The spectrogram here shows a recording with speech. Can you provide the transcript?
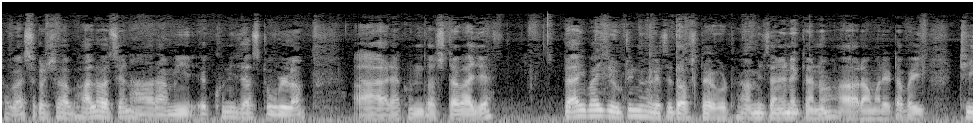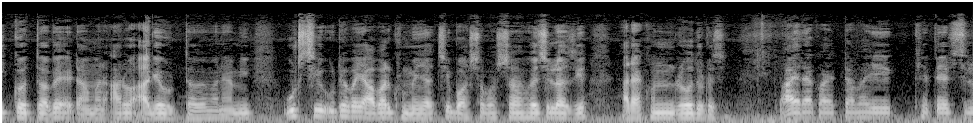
সবাই? আশা করি সবাই ভালো আছেন। আর আমি এক্ষুনি জাস্ট উঠলাম। আর এখন দশটা বাজে। প্রায় ভাই রুটিন হয়ে গেছে, দশটায় ওঠা। আমি জানি না কেন। আর আমার এটা ভাই ঠিক করতে হবে। এটা আমার আরও আগে উঠতে হবে। মানে আমি উঠছি, উঠে ভাই আবার ঘুমিয়ে যাচ্ছি। বর্ষা বর্ষা হয়েছিল আজকে। আর এখন রোদ উঠেছে। পায়রা কয়েকটা ভাই খেতে এসেছিল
